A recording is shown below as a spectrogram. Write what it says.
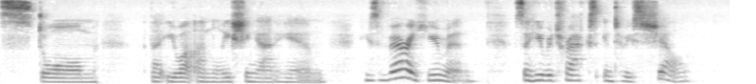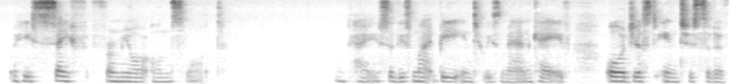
storm that you are unleashing at him. He's very human, so he retracts into his shell where he's safe from your onslaught. Okay, so this might be into his man cave or just into sort of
